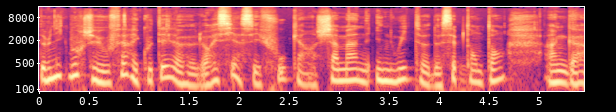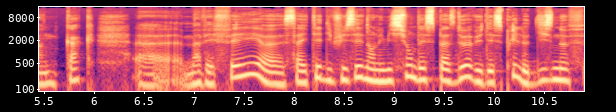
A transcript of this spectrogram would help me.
Dominique Bourg, je vais vous faire écouter le, récit assez fou qu'un chaman inuit de 70 ans, Anga Ankak, euh, m'avait fait. Euh, ça a été diffusé dans l'émission d'Espace 2 à vue d'esprit le 19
